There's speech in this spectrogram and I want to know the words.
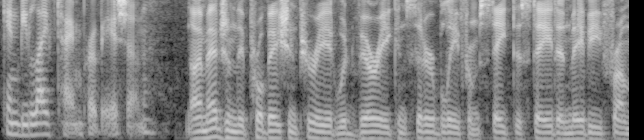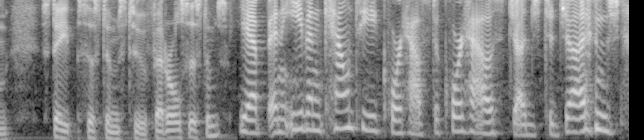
can be lifetime probation. I imagine the probation period would vary considerably from state to state and maybe from state systems to federal systems. Yep, and even county, courthouse to courthouse, judge to judge.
